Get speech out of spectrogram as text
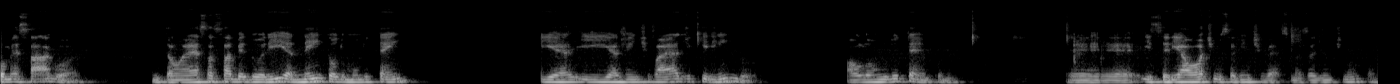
começar agora. Então, essa sabedoria nem todo mundo tem, e, é, e a gente vai adquirindo ao longo do tempo. Né? É, e seria ótimo se a gente tivesse, mas a gente não tem.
